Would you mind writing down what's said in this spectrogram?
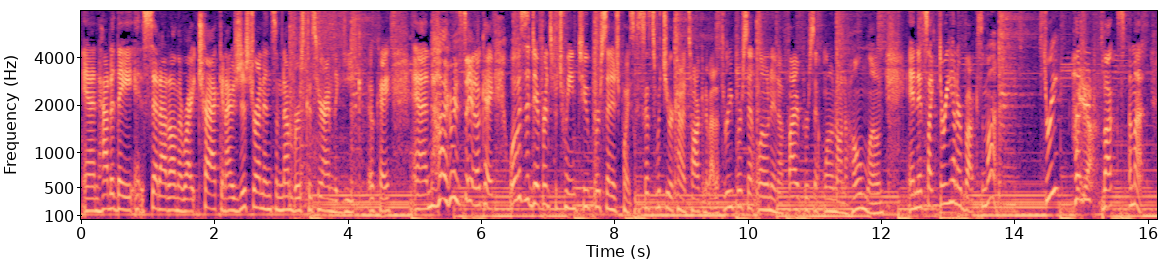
And how do they set out on the right track? And I was just running some numbers because here I'm the geek, okay? And I was saying, okay, what was the difference between two percentage points? Because that's what you were kind of talking about—a three percent loan and a five percent loan on a home loan, and it's like three hundred bucks a month. 300 yeah. bucks a month.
